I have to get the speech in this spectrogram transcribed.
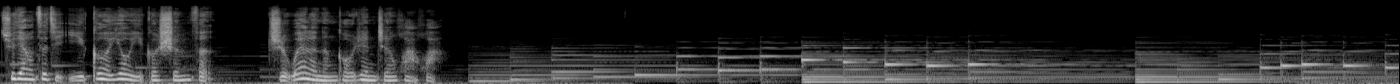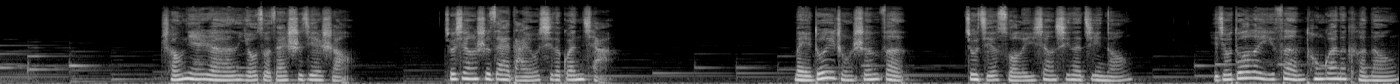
去掉自己一个又一个身份，只为了能够认真画画。成年人游走在世界上。就像是在打游戏的关卡，每多一种身份，就解锁了一项新的技能，也就多了一份通关的可能。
